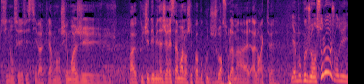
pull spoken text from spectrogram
Sinon, c'est les festivals, clairement. Chez moi, j'ai, j'ai déménagé récemment, alors j'ai pas beaucoup de joueurs sous la main à, à l'heure actuelle. Il y a beaucoup de jeux en solo aujourd'hui?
